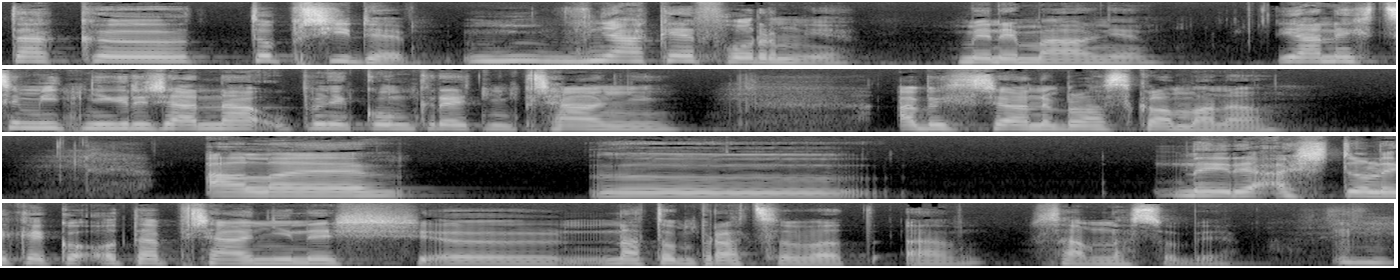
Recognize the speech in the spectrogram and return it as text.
tak uh, to přijde v nějaké formě minimálně. Já nechci mít nikdy žádná úplně konkrétní přání, abych třeba nebyla zklamaná. Ale uh, nejde až tolik jako o ta přání, než uh, na tom pracovat a sám na sobě. Mm.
